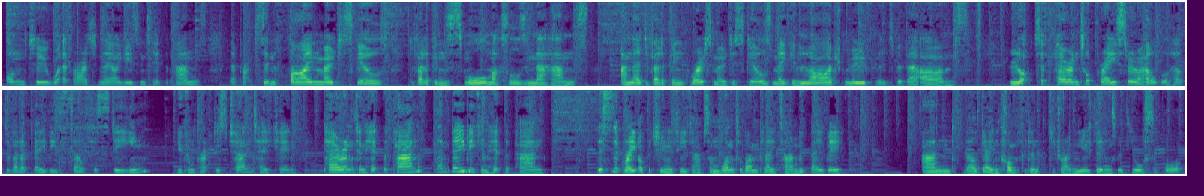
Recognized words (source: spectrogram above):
onto whatever item they are using to hit the pans, they're practicing the fine motor skills, developing the small muscles in their hands, and they're developing gross motor skills, making large movements with their arms. Lots of parental praise throughout will help develop baby's self-esteem. You can practice turn taking. Parent can hit the pan, then baby can hit the pan. This is a great opportunity to have some one-to-one -one playtime with baby and they'll gain confidence to try new things with your support.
